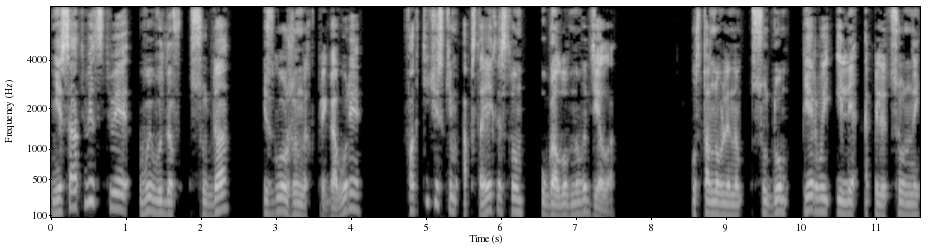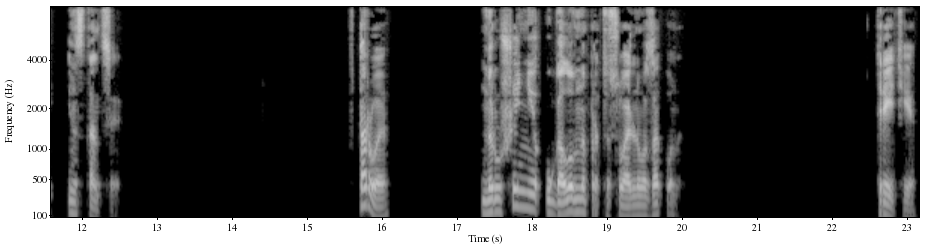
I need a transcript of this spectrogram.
Несоответствие выводов суда, изложенных в приговоре, фактическим обстоятельствам уголовного дела, установленным судом первой или апелляционной инстанции. Второе. Нарушение уголовно-процессуального закона. Третье.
